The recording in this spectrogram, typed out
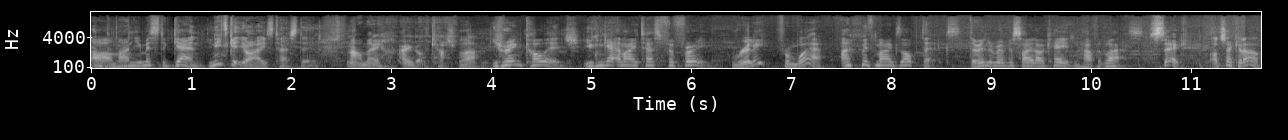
Oh man, you missed again. You need to get your eyes tested. Nah, mate, I ain't got the cash for that. You're in college. You can get an eye test for free. Really? From where? I'm with Mags Optics. They're in the Riverside Arcade in Haverfordwest. Sick. I'll check it out.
